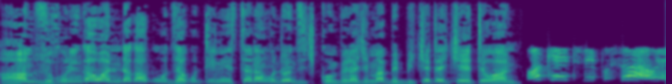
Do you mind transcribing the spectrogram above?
haa muzukuru ingawani ndakakuudza kuti ini zita rangu ndonzi chikombera chemabhebhi chete chete wani okay trip so hauye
